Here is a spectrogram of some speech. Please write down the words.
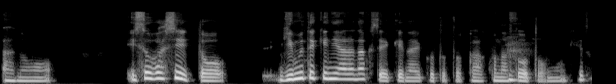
あの、忙しいと義務的にやらなくちゃいけないこととかこなそうと思うけど、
